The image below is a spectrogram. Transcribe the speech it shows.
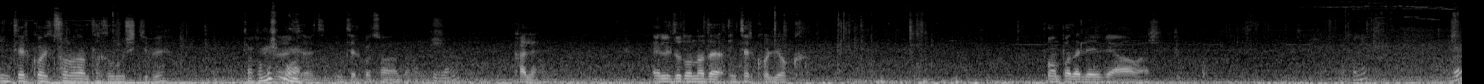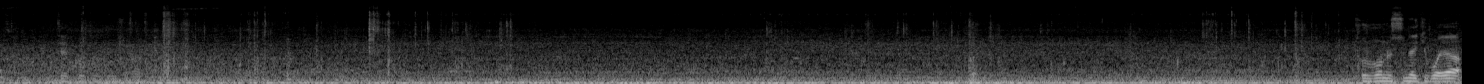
Intercol sonradan takılmış gibi. Takılmış evet, mı? Evet, Intercol sonradan takılmış. Güzel. Kale. 50 onda da interkol yok. Pompada LVA var. Bakalım. Evet. Interkol takılmış var. Turbonun üstündeki boya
